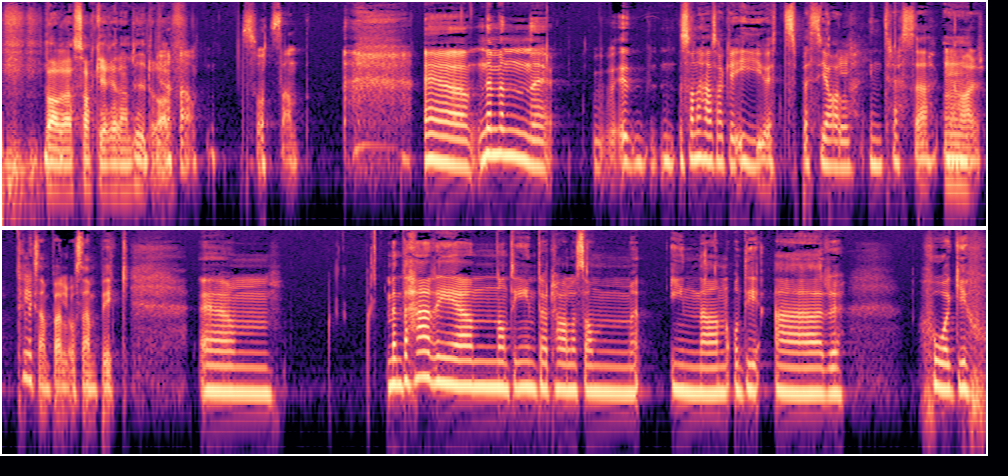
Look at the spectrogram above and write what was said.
bara saker jag redan lider av. Ja, så sant. Eh, nej men uh, sådana här saker är ju ett specialintresse jag Mm. har, till exempel Ozempic. Ehm, men det här är någonting jag inte hört talas om innan och det är HGH.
